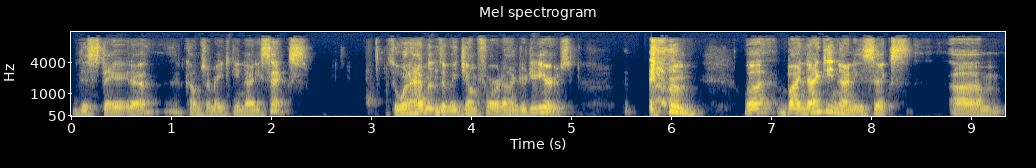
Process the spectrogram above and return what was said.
this data comes from 1896. So what happens if we jump forward 100 years? well, by 1996, um,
